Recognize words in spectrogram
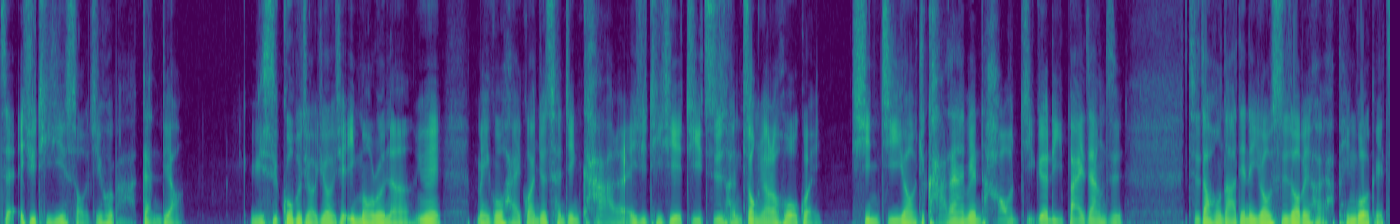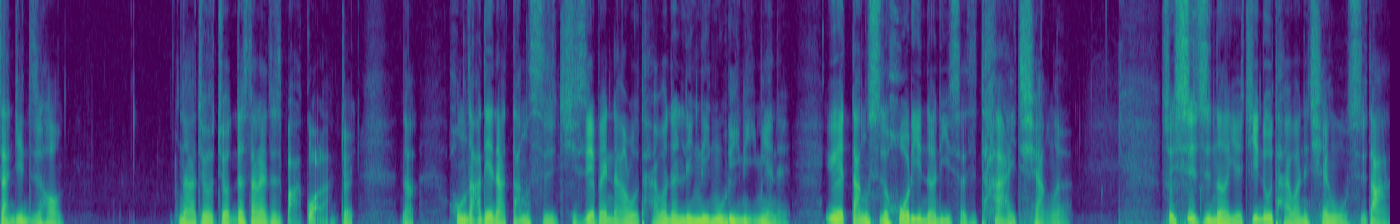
这 HTC 手机会把它干掉。于是过不久就有些阴谋论了，因为美国海关就曾经卡了 HTC 几只很重要的货柜新机哦，就卡在那边好几个礼拜这样子，直到宏达电的优势都被苹果给占尽之后。那就就那当然这是八卦了，对。那宏达电啊，当时其实也被纳入台湾的零零五零里面呢，因为当时获利能力实在是太强了，所以市值呢也进入台湾的前五十大。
